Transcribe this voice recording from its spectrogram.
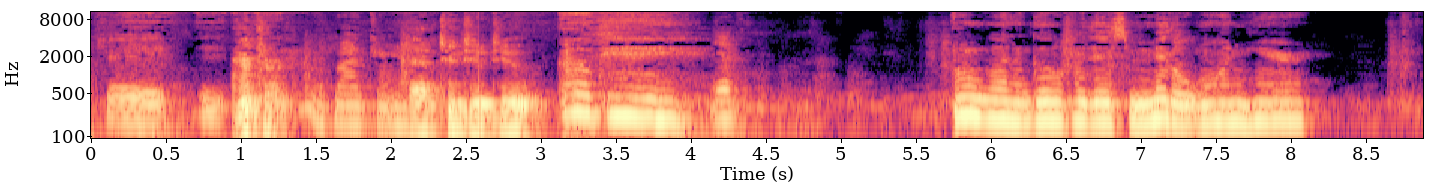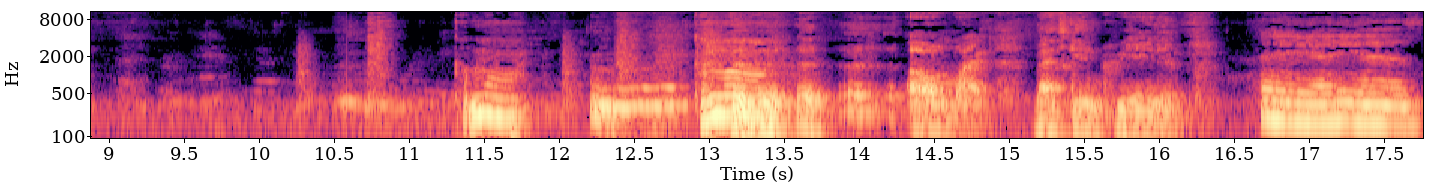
Okay, Your turn. it's my turn. Have two, two, two. Okay, Yep. I'm going to go for this middle one here. Come on. Come on. oh my, Matt's getting creative. Yeah, he is.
